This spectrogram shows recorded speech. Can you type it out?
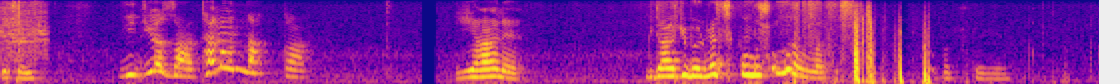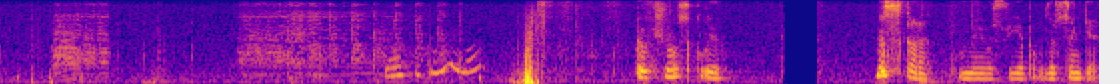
Geçelim. Video zaten 10 dakika. Yani. Bir dahaki bölüme sıkılmış olur onlar. Kapat şurayı Evet şu an sıkılıyor. Nasıl sıkarak meyve suyu yapabilirsin ki?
